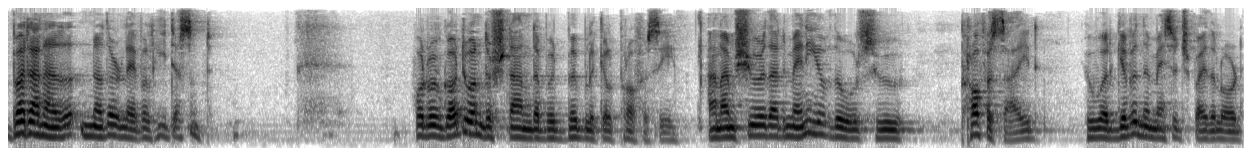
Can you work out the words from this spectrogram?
but at another level, he doesn't. What we've got to understand about biblical prophecy, and I'm sure that many of those who prophesied, who were given the message by the Lord,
